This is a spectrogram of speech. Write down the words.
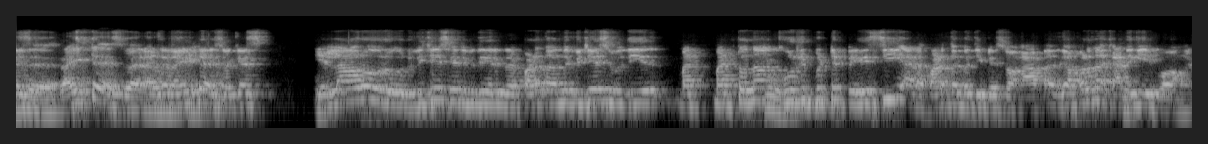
as a writer as well. As a writer because எல்லாரும் ஒரு ஒரு விஜய் சேதுபதி இருக்கிற படத்தை வந்து விஜய் சேதுபதி மட்- மட்டும்தான் குறிப்பிட்டு பேசி அந்த படத்தை பத்தி பேசுவாங்க. அதுக்கப்புறம் தான் கதைக்கு போவாங்க.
